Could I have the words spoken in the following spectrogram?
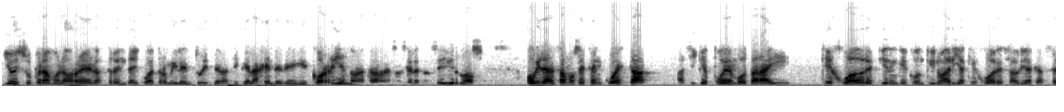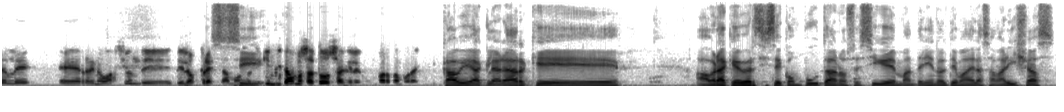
y hoy superamos la barrera de los 34.000 en Twitter, así que la gente tiene que ir corriendo a nuestras redes sociales a seguirnos. Hoy lanzamos esta encuesta, así que pueden votar ahí qué jugadores tienen que continuar y a qué jugadores habría que hacerle eh, renovación de, de los préstamos. Sí. Así que invitamos a todos a que le compartan por ahí. Cabe aclarar que habrá que ver si se computan o se sigue manteniendo el tema de las amarillas,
